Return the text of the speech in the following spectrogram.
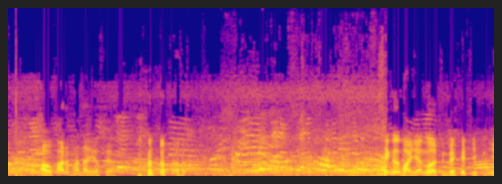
아우 빠른 판단이었어요. 생각 많이 한 것 같은데 지훈이.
